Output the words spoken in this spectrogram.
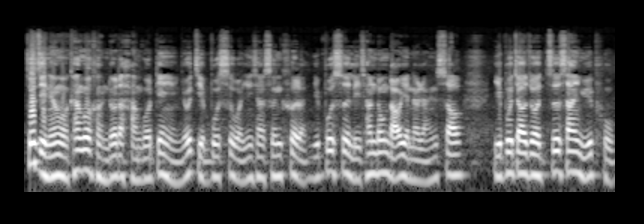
这几年我看过很多的韩国电影，有几部是我印象深刻的，一部是李沧东导演的《燃烧》，一部叫做《知山鱼谱》，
